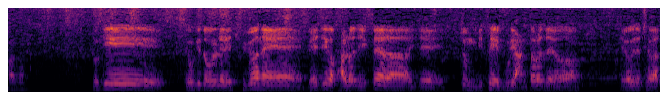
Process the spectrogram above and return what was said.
예. 맞아. 여기, 여기도 원래 주변에 매지가 발라져 있어야 이제 좀 밑에 물이 안 떨어져요. 여기도 제가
